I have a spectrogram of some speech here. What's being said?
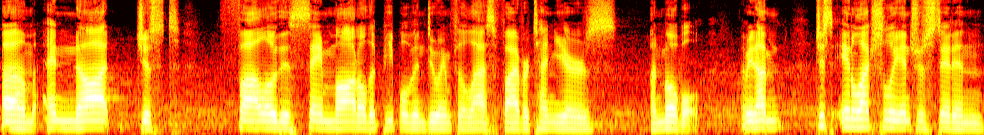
um, and not just follow this same model that people have been doing for the last five or ten years on mobile. I mean, I'm just intellectually interested in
